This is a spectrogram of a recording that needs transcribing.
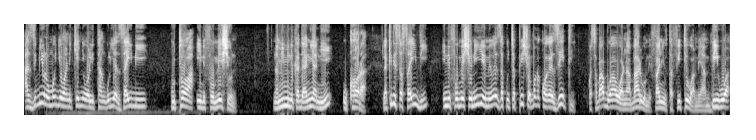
Azimio la Umoja wa Kenya walitangulia zaidi kutoa information, na mimi nikadania ni ukora, lakini sasa hivi information hiyo imeweza kuchapishwa mpaka kwa gazeti, kwa sababu hao wanahabari wamefanya utafiti, wameambiwa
